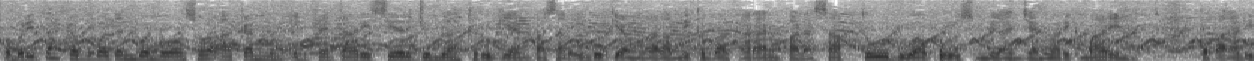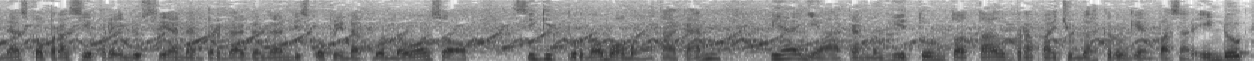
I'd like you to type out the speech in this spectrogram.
Pemerintah Kabupaten Bondowoso akan menginventarisir jumlah kerugian pasar induk yang mengalami kebakaran pada Sabtu 29 Januari kemarin. Kepala Dinas Koperasi Perindustrian dan Perdagangan Diskoprindak Bondowoso, Sigit Purnomo mengatakan pihaknya akan menghitung total berapa jumlah kerugian pasar induk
